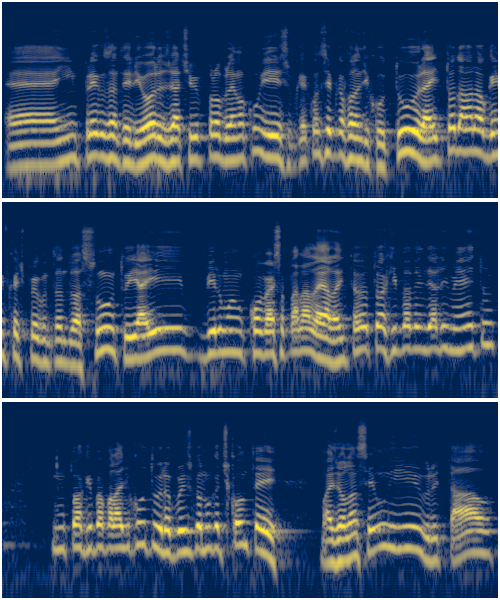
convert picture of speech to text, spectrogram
É, em empregos anteriores já tive problema com isso, porque quando você fica falando de cultura, aí toda hora alguém fica te perguntando do assunto e aí vira uma conversa paralela. Então eu tô aqui para vender alimento, não tô aqui para falar de cultura, por isso que eu nunca te contei. Mas eu lancei um livro e tal,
